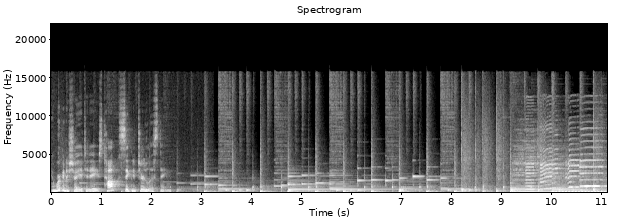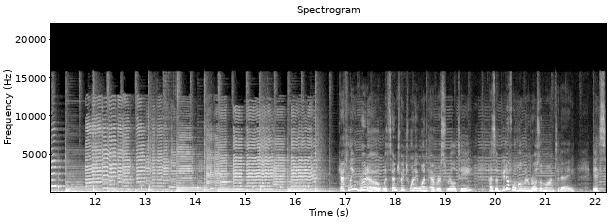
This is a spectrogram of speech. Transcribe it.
And we're going to show you today's top signature listing. Kathleen Bruno with Century 21 Everest Realty has a beautiful home in Rosamond today. It's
